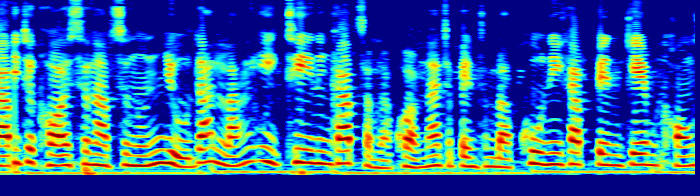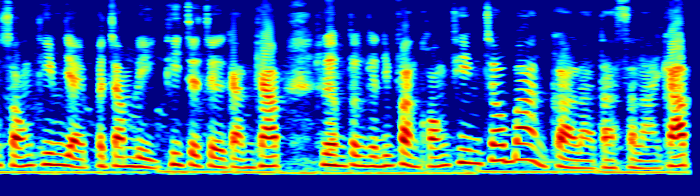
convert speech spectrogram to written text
ครับ ที่จะคอยสนับสนุนอยู่ด้านหลังอีกทีหนึงครับสำหรับความน่าจะเป็นสำหรับคู่นี้ครับเป็นเกมของ 2 ทีมใหญ่ประจำลีกที่จะเจอกันครับเริ่มต้นกันที่ฝั่งของทีมเจ้าบ้านกาลาตาสลายครับ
